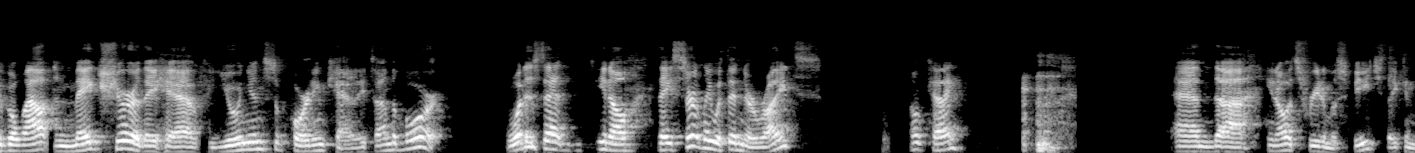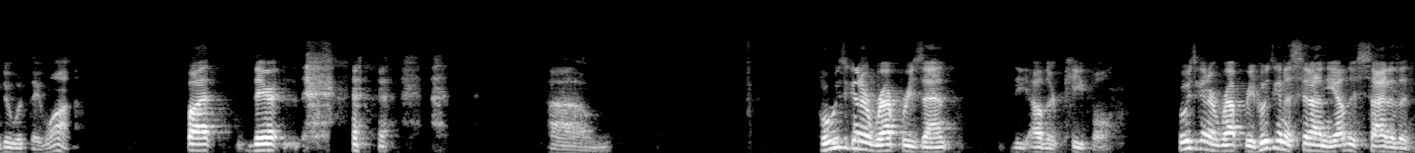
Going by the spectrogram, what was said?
to go out and make sure they have union supporting candidates on the board. What is that? You know, they certainly within their rights. Okay. and uh, you know, it's freedom of speech. They can do what they want. But they're um, who's going to represent the other people? Who's going to represent? Who's going to sit on the other side of the,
